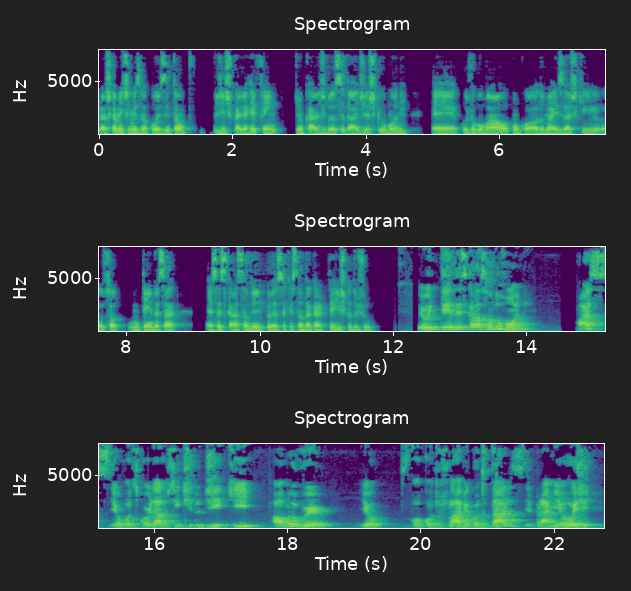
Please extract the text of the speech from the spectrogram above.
praticamente a mesma coisa, então a gente ficaria refém de um cara de velocidade. Acho que o Rony é, jogou mal, concordo, mas acho que eu só entendo essa, essa escalação dele por essa questão da característica do jogo. Eu entendo a escalação do Rony, mas eu vou discordar no sentido de que, ao meu ver, eu vou contra o Flávio e contra o Thales. E para mim hoje,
